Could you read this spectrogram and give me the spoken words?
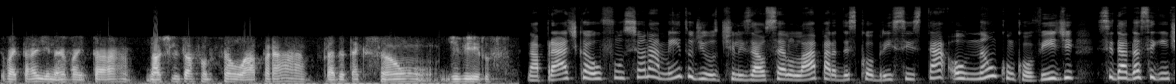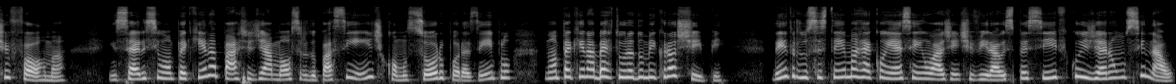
vai estar tá aí, né, vai estar tá na utilização do celular para detecção de vírus. Na prática, o funcionamento de utilizar o celular para descobrir se está ou não com Covid se dá da seguinte forma. Insere-se uma pequena parte de amostra do paciente, como soro, por exemplo, numa pequena abertura do microchip. Dentro do sistema, reconhecem o agente viral específico e geram um sinal.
